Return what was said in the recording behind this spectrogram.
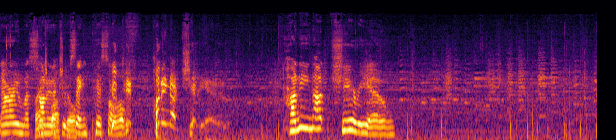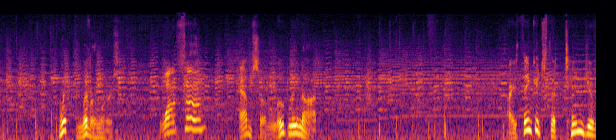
Now very much Thanks, sounded like he was Bosco. saying piss off. pip, honey nut Cheerio. Honey Nut Cheerio. With liverwurst. Want some? Absolutely not. I think it's the tinge of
